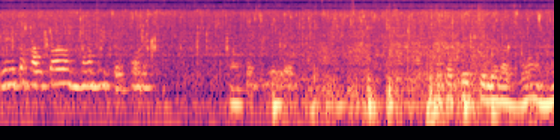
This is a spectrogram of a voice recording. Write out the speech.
যেহেতু হালকা ভাবি তো পরে সেটাকে তুলে রাখব আমি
